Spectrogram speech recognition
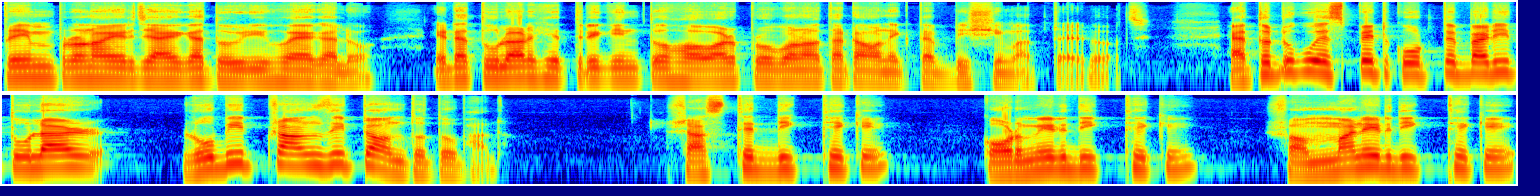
প্রেম প্রণয়ের জায়গা তৈরি হয়ে গেল। এটা তোলার ক্ষেত্রে কিন্তু হওয়ার প্রবণতাটা অনেকটা বেশি মাত্রায় রয়েছে। এতটুকু এক্সপেক্ট করতে পারি তোলার রবির ট্রানজিটটা অন্তত ভালো। স্বাস্থ্যের দিক থেকে, কর্মের দিক থেকে সম্মানের দিক থেকে,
